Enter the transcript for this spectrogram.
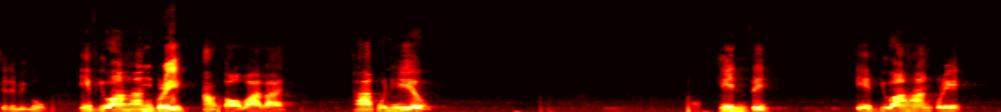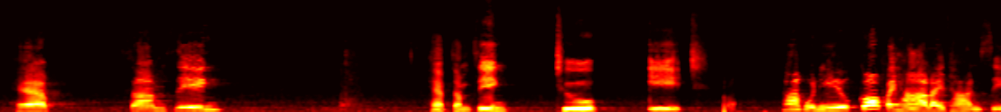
จะได้ไม่งง if you are hungry อ้าวต่อว่าอะไร ถ้าคุณหิว กินสิ if you are hungry have something have something to eat ถ้าคุณหิวก็ไปหาอะไรทานสิ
